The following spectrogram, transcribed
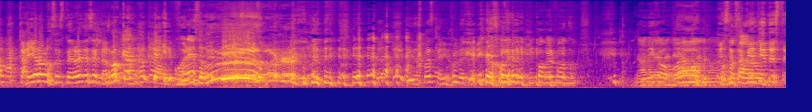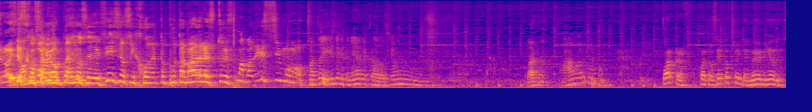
Cayeron los esteroides en la roca. La roca. Por eso. Después cayó un meteorito con el, con el mono. No, no, dijo, no. ese también tiene esteroides Vamos a romper los edificios, hijo de tu puta madre, estoy mamadísimo. ¿Cuánto dijiste que tenía recaudación? Ajá, bueno. Warcraft, 439 millones.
